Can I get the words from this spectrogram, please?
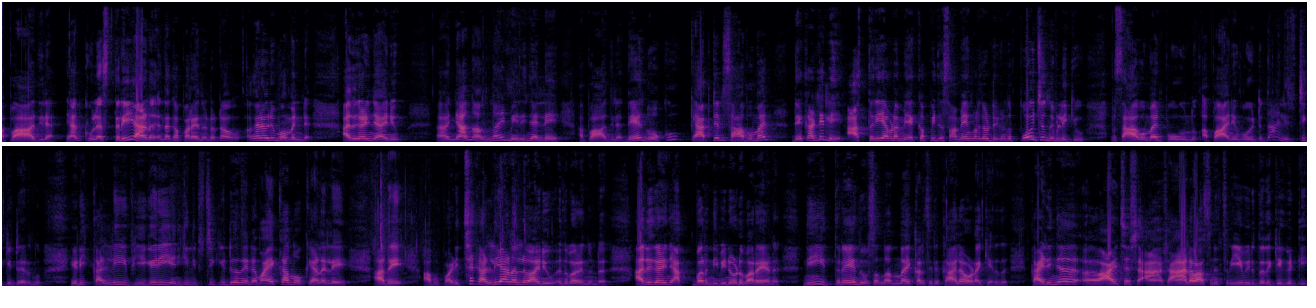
അപ്പോൾ ആദില ഞാൻ കുലസ്ത്രീയാണ് എന്നൊക്കെ പറയുന്നുണ്ട് കേട്ടോ. അങ്ങനെ ഒരു മൊമെന്റ് അത് കഴിഞ്ഞ് അനു ഞാൻ നന്നായി മെലിഞ്ഞല്ലേ? അപ്പോൾ അതിൽ ദേ നോക്കൂ ക്യാപ്റ്റൻ സാബുമാൻ ദേ കണ്ടില്ലേ ആ സ്ത്രീ അവിടെ മേക്കപ്പ് ചെയ്ത് സമയം കളഞ്ഞുകൊണ്ടിരിക്കുന്നത് പോയി ചെന്ന് വിളിക്കൂ. അപ്പോൾ സാബുമാൻ പോകുന്നു. അപ്പോൾ അനു പോയിട്ട് ആ ലിപ്സ്റ്റിക് ഇട്ടായിരുന്നു എടി കള്ളി ഭീകരി എനിക്ക് ലിപ്സ്റ്റിക് ഇട്ടത് എന്നെ മയക്കാൻ നോക്കുകയാണല്ലേ? അതെ അപ്പോൾ പഠിച്ച കള്ളിയാണല്ലോ അനു എന്ന് പറയുന്നുണ്ട്. അത് കഴിഞ്ഞ് അക്ബർ നിവിനോട് പറയാണ് നീ ഇത്രയും ദിവസം നന്നായി കളിച്ചിട്ട് കല ഉടയ്ക്കരുത്. കഴിഞ്ഞ ആഴ്ച ഷാനവാസിന് സ്ത്രീ വിരുദ്ധതയ്ക്ക് കിട്ടി.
